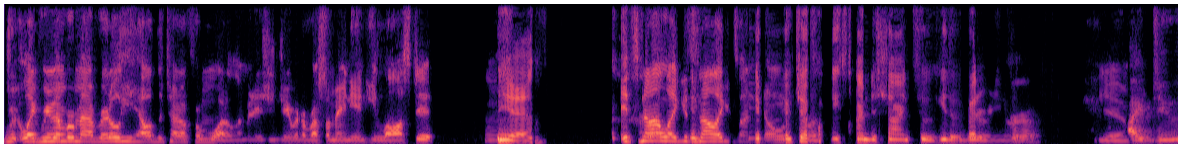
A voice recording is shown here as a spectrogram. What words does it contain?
like remember Matt Riddle? He held the title from what Elimination Chamber to WrestleMania and he lost it. Mhm. Yeah. It's not like it's If- not like it's unknown. if Jeff Hardy's time to shine too, he's a veteran, you know. True. yeah. I do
